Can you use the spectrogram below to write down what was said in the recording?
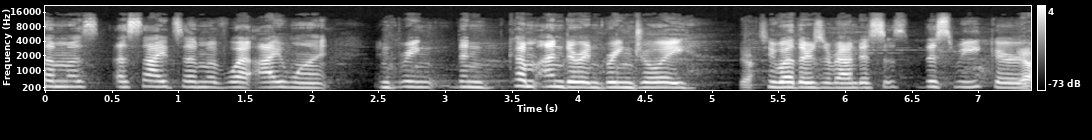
some as- aside some of what i want and bring then come under and bring joy Yeah. to others around us this, this week or Yeah.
